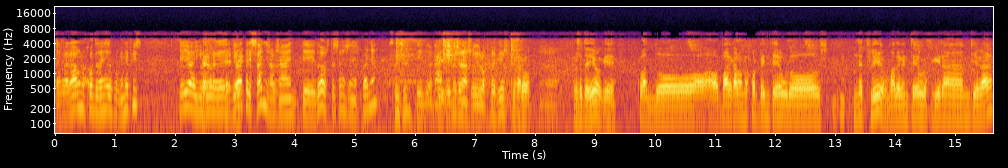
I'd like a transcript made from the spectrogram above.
tardará unos cuantos años porque Netflix ya lleva, yo creo Eh, eh, lleva eh. tres años, aproximadamente dos, tres años en España. Sí, sí, Y han subido los precios. claro. Por eso te digo que cuando valga a lo mejor 20 euros Netflix o más de 20 euros que quieran llegar,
